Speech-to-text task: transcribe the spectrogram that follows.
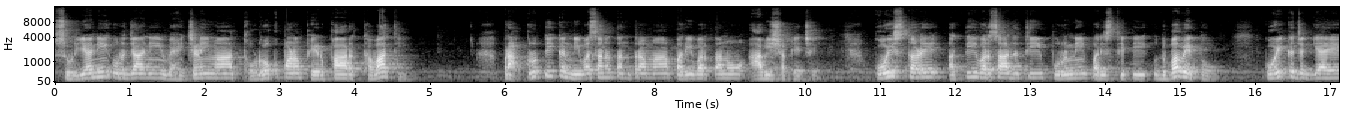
સૂર્યની ઉર્જાની વહેંચણીમાં થોડોક પણ ફેરફાર થવાથી પ્રાકૃતિક નિવસન તંત્રમાં પરિવર્તનો આવી શકે છે. કોઈ સ્થળે અતિ વરસાદથી પૂરની પરિસ્થિતિ ઉદ્ભવે તો કોઈક જગ્યાએ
